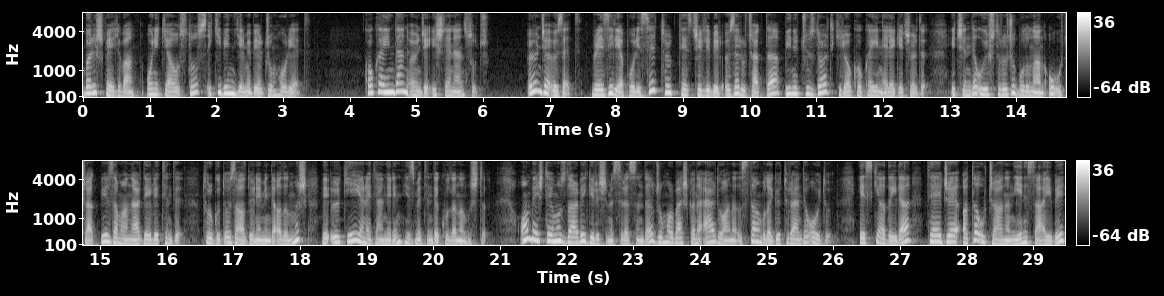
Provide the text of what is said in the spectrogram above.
Barış Pehlivan, 12 Ağustos 2021 Cumhuriyet. Kokainden önce işlenen suç Önce özet. Brezilya polisi Türk tescilli bir özel uçakta 1304 kilo kokain ele geçirdi. İçinde uyuşturucu bulunan o uçak bir zamanlar devletindi. Turgut Özal döneminde alınmış ve ülkeyi yönetenlerin hizmetinde kullanılmıştı. 15 Temmuz darbe girişimi sırasında Cumhurbaşkanı Erdoğan'ı İstanbul'a götüren de oydu. Eski adıyla TC Ata uçağının yeni sahibi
